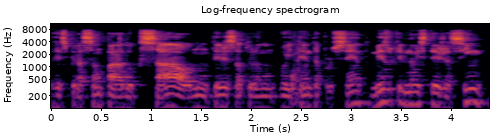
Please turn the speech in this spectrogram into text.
respiração paradoxal, não esteja saturando 80%, mesmo que ele não esteja assim,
